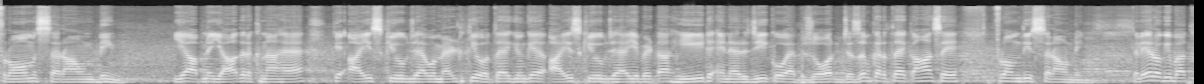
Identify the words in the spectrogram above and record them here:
from surrounding ये आपने याद रखना है कि आइस क्यूब जो है वो मेल्ट क्यों होता है? क्योंकि आइस क्यूब जो है ये बेटा हीट एनर्जी को एब्जॉर्ब जज़ब करता है कहाँ से? फ्रॉम दी सराउंडिंग क्लियर होगी बात?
